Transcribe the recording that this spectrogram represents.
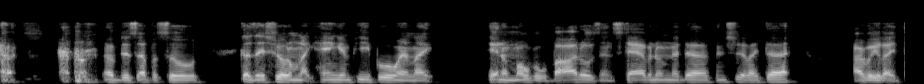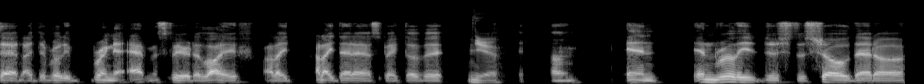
of this episode because they showed them like hanging people and like hitting them over with bottles and stabbing them to death and shit like that. I really like that. Like they really bring that atmosphere to life. I like I like that aspect of it. Yeah. Um, and and really just to show that uh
